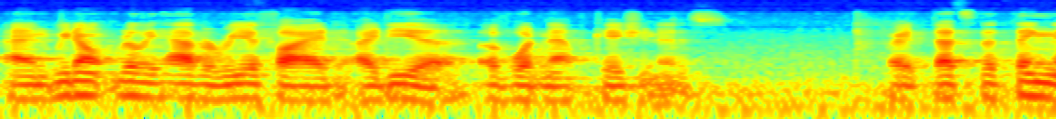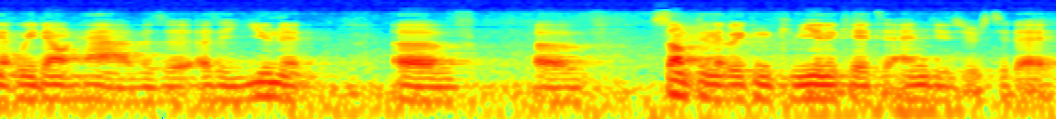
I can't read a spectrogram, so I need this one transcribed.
and we don't really have a reified idea of what an application is. Right? That's the thing that we don't have as a, as a unit of, of something that we can communicate to end users today.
